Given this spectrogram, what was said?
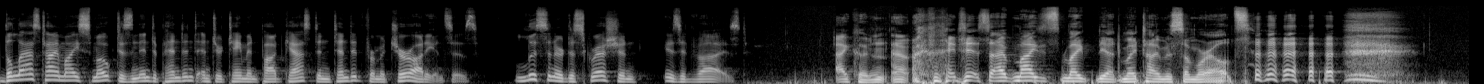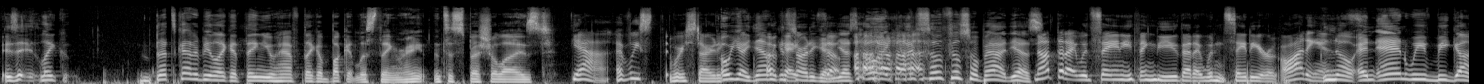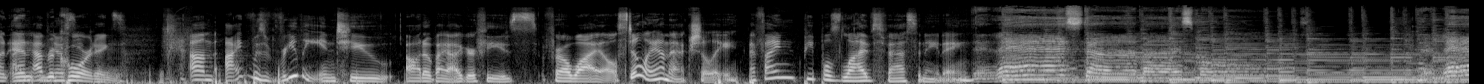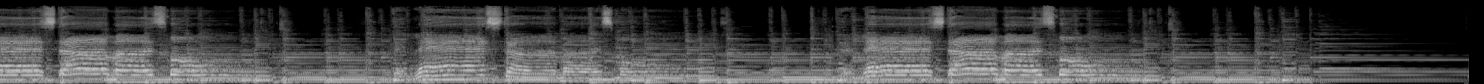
The Last Time I Smoked is an independent entertainment podcast intended for mature audiences. Listener discretion is advised. I couldn't. I, I just I, my my yeah my time is somewhere else. is it like that's got to be like a thing you have like a bucket list thing, right? It's a specialized. Yeah, have we? We're starting. Oh yeah, now we can start again. so- yes. Oh, I, I so feel so bad. Yes. Not that I would say anything to you that I wouldn't say to your audience. no, and and we've begun and have no recording. Um, I was really into autobiographies for a while. Still am, actually. I find people's lives fascinating. The last time I smoked. The last time I smoked. Last time I smoked. The last time I smoked.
